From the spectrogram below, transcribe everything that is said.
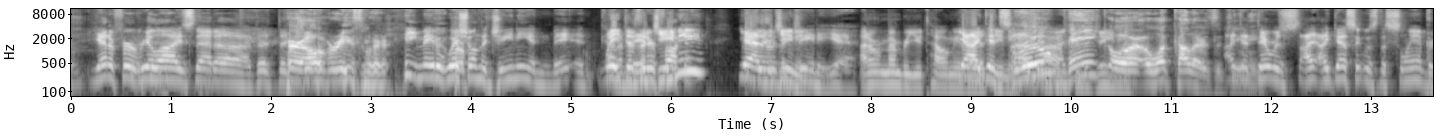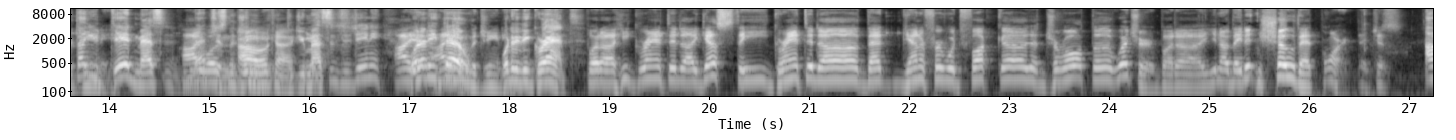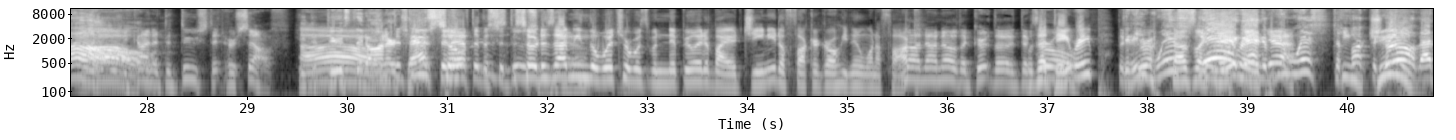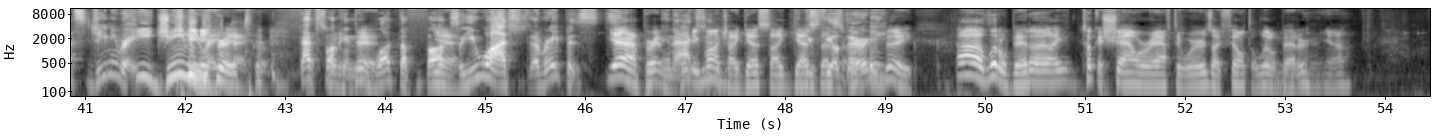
Oh. Yennefer realized that uh, the, the Her ge- ovaries were. he made a wish on the genie and made and Wait, kinda made a genie? it. Yeah, there was a a genie. genie. Yeah, I don't remember you telling me Yeah, about I a did genie. Blue, I did mention pink, genie. or, or what color is the I genie? did. There was. I, I guess it was the Slamber I thought genie. you did message, I mention was the the genie. Oh, okay. Did you Yeah. message the genie? I- what did he I do? am the genie. What did he grant? But uh, he granted, I guess, the granted uh, that Yennefer would fuck uh, Geralt the Witcher. But uh, you know, they didn't show that part. They just Oh. She kind of deduced it herself. He deduced it on He her deduced chest. it So, after the seduction. so does that you mean know? The Witcher was manipulated by a genie to fuck a girl he didn't want to fuck? No, no, no. The gir- the the Was that girl, date rape? The Did he girl- wish? Sounds like yeah, date yeah. rape. If Yeah. you wish to He fuck the genie- girl, that's genie rape. He genie, Genie raped raped. that girl. that's what he fucking did. what the fuck. Yeah. So you watched a rapist? Yeah, pre- in pretty action. much. I guess. I guess you that's feel what it would dirty? be. Uh, a little bit. Uh, I took a shower afterwards. I felt a little better. You know.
